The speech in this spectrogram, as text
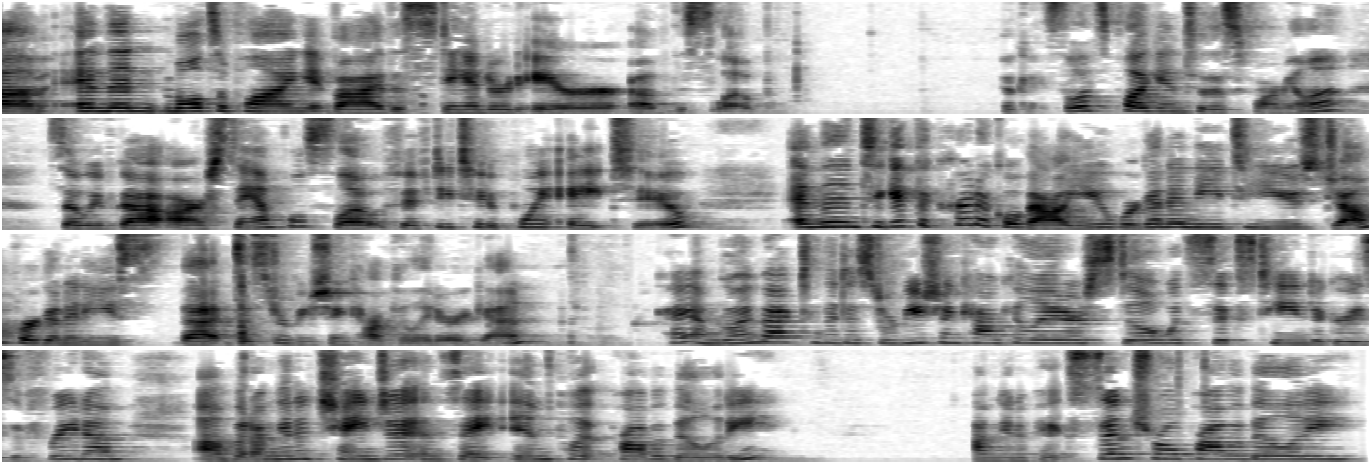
Um, and then multiplying it by the standard error of the slope. Okay, so let's plug into this formula. So we've got our sample slope, 52.82. And then to get the critical value, we're going to need to use JMP. We're going to use that distribution calculator again. Okay, I'm going back to the distribution calculator, still with 16 degrees of freedom, um, but I'm going to change it and say input probability. I'm going to pick central probability,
